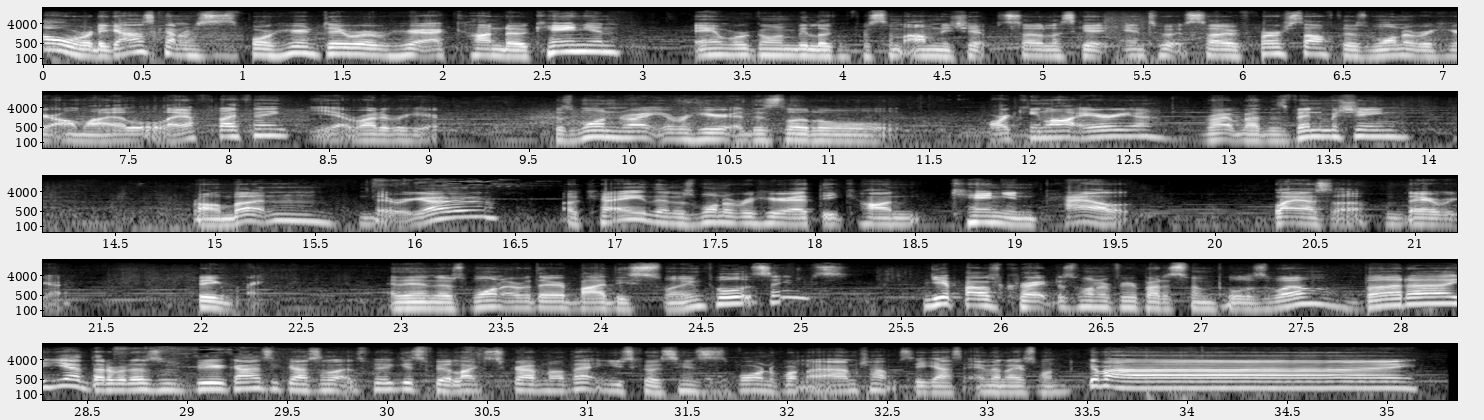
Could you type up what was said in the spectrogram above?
Alrighty guys, of support here. Today we're over here at Condo Canyon and we're going to be looking for some Omni chips. So let's get into it. So first off, there's one over here on my left, I think. Yeah, right over here. There's one right over here at this little parking lot area, right by this vending machine. Wrong button. There we go. Okay, then there's one over here at the Con Canyon Pal Plaza. There we go. Big brain. And then there's one over there by the swimming pool, it seems. Yep, I was correct. There's one over here by the swimming pool as well. But uh, yeah, that about does it for you guys. If you guys like this video, give us a like, subscribe, and all that. And use code CNC support Fortnite Item Shop. See you guys in the next one. Goodbye.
